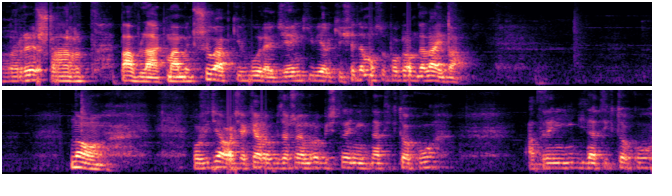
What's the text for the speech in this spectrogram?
Ryszard Pawlak, mamy trzy łapki w górę, dzięki wielkie, siedem osób ogląda live'a. No, bo widziałaś jak ja rob, zacząłem robić trening na TikToku, a treningi na TikToku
